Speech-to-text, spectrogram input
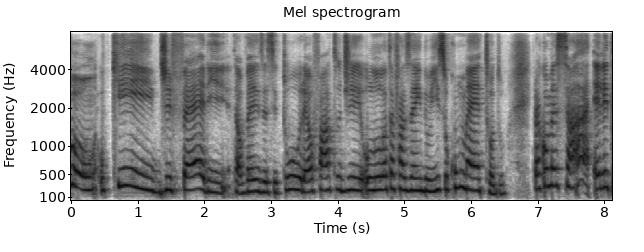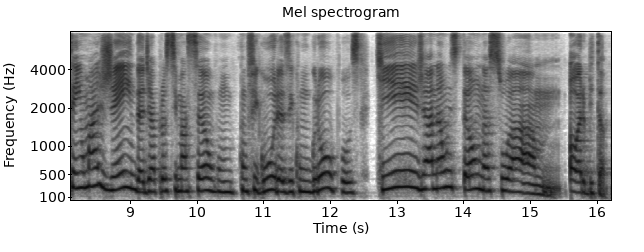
Bom, o que difere talvez esse tour é o fato de o Lula tá fazendo isso com método. Para começar, ele tem uma agenda de aproximação com, com figuras e com grupos que já não estão na sua hum, órbita.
